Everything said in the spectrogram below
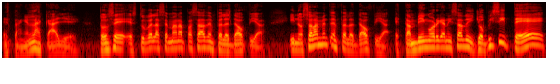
están en la calle. Entonces, estuve la semana pasada en Filadelfia. Y no solamente en Filadelfia, están bien organizados. Y yo visité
